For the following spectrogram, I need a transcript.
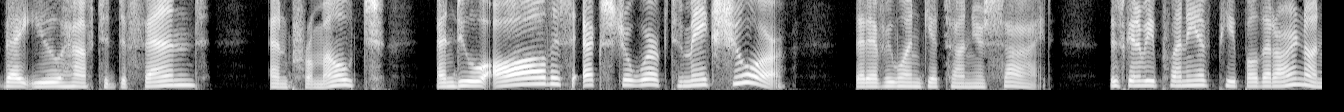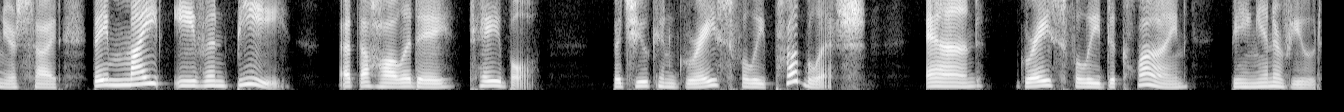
that you have to defend and promote and do all this extra work to make sure that everyone gets on your side. There's going to be plenty of people that aren't on your side. They might even be at the holiday table, but you can gracefully publish and gracefully decline being interviewed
